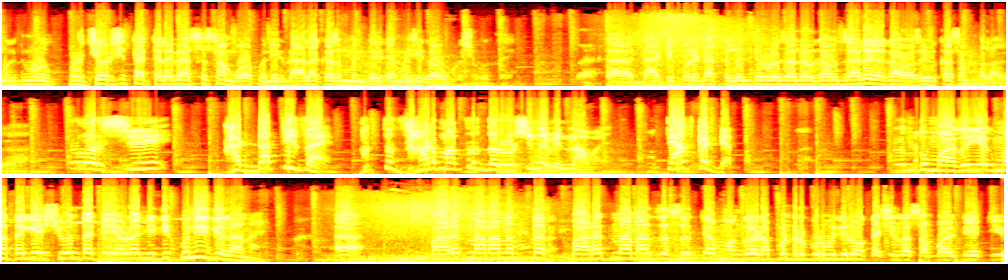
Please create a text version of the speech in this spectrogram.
मग मग पुढच्या वर्षी तात्याला बी असं सांगू आपण एक दहा लाखाचं मंदिर द्या म्हणजे गाव खुश होत बरं. आहे दहा टिपर टाकलं आणि तेवढं झाल्यावर गाव झालं का गावाचा विकास संपला का? दरवर्षी खड्डा तीच आहे. फक्त झाड मात्र दरवर्षी नवीन लावाय. त्याच खड्ड्यात. परंतु माझं एक मत आहे की यशवंत तात्या एवढा निधी कुणीच दिला नाही. हा. भारत नानानंतर भारत नाना जसं त्या मंगळा पंढरपूर मधील लोकाशीला सांभाळते ती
